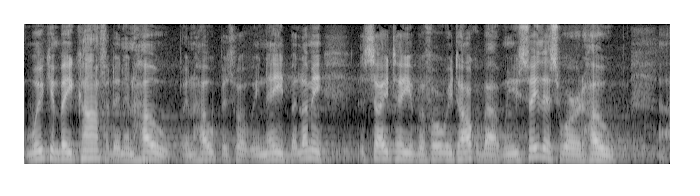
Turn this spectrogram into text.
We can be confident in hope, and hope is what we need. But let me say to you before we talk about when you see this word hope, uh,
